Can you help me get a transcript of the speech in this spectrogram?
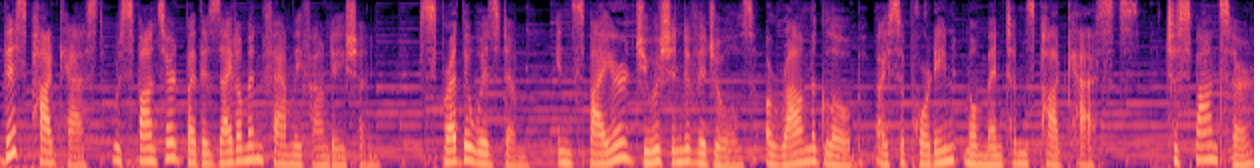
This podcast was sponsored by the Zeidelman Family Foundation. Spread the wisdom Inspire Jewish individuals around the globe by supporting Momentum's podcasts. To sponsor,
